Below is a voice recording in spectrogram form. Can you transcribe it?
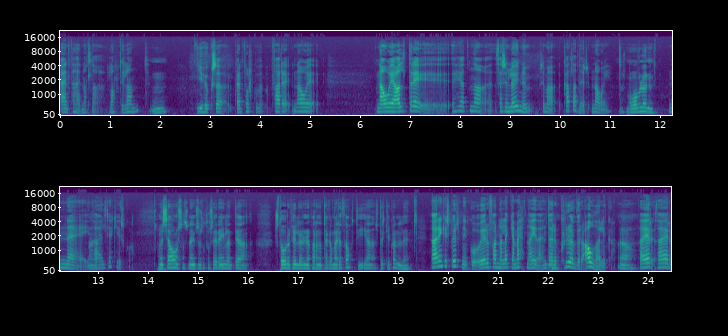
En það er náttúrulega langt í land. Mm, ég hugsa hvern fólk fari nái nái aldrei eh, hérna þessum launum sem að kallanir nái. Smá ofurlaunum. nei, það held ég ekki sko. Við sjáum svona eins og þú segir Englandi að stóru félurinn er farin að taka meiri þátt í að styrkja kvennilegin Það er engi spurning og við erum farin að leggja metna í það en það eru kröfur á það líka. Það er, það, er,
